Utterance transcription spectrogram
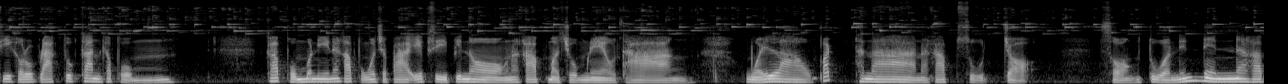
ที่เคารพรักทุกท่านครับผม ครับผมวันนี้นะครับ ผมก็จะพา FC พี่น้องนะครับ มาชมแนวทางหวยลาวพัฒนานะครับ สูตรเจาะ 2 ตัวเน้นๆนะครับ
